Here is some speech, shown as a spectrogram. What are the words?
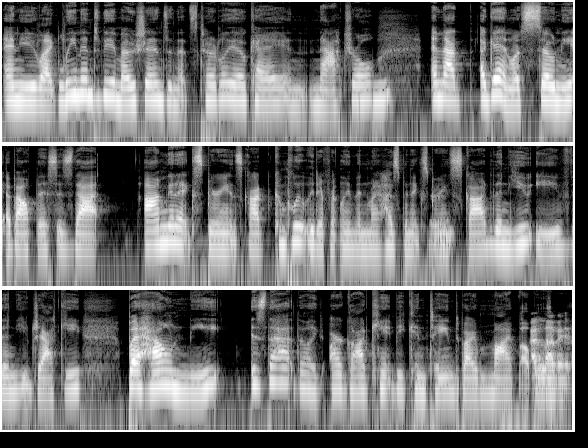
and you like lean into the emotions, and that's totally okay and natural. Mm-hmm. And that, again, what's so neat about this is that I'm going to experience God completely differently than my husband experienced right. God, than you, Eve, than you, Jackie. But how neat is that that like our God can't be contained by my bubble. I love it.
